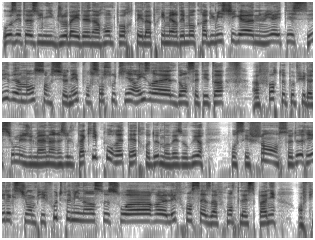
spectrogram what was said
Aux États-Unis, Joe Biden a remporté la primaire démocrate du Michigan mais a été sévèrement sanctionné pour son soutien à Israël dans cet État à forte population musulmane. Un résultat qui pourrait être de mauvais augure pour ses chances de réélection. Puis foot féminin ce soir, les Françaises affrontent l'Espagne en finale.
